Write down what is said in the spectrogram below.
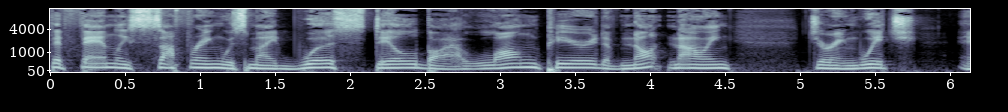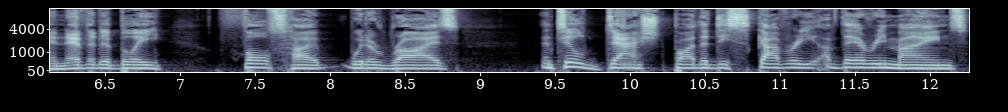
Their family's suffering was made worse still by a long period of not knowing, during which, inevitably, false hope would arise until dashed by the discovery of their remains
